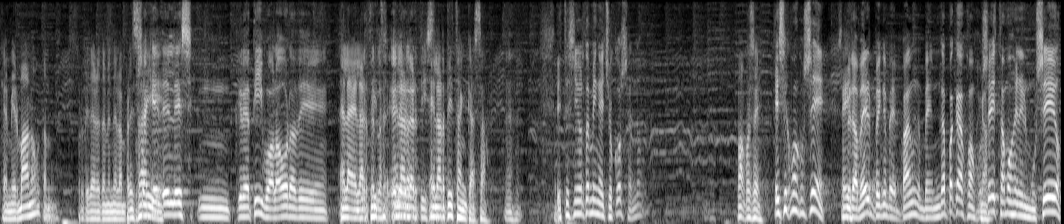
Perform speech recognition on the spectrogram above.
que es mi hermano, también, propietario también de la O empresa. sea y que él es mm, creativo a la hora de... él es el artista, el el ar- artista. el artista en casa. Ajá. Este señor también ha hecho cosas, ¿no? Juan José. Ese es Juan José. Sí. Pero a ver, venga, venga, venga para acá, Juan José. No. Estamos en el museo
